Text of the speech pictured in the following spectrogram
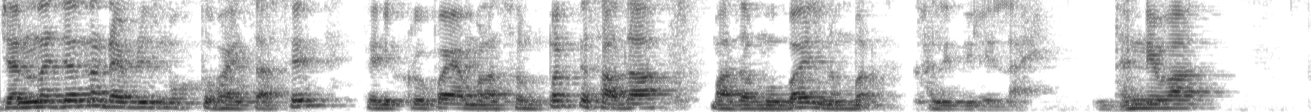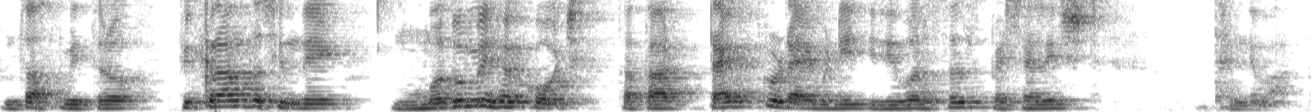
ज्यांना ज्यांना डायबिटीज मुक्त व्हायचं असेल त्यांनी कृपया मला संपर्क साधा. माझा मोबाईल नंबर खाली दिलेला आहे. धन्यवाद. तुमचाच मित्र विक्रांत शिंदे मधुमेह कोच तथा type two diabetes reversal specialist धन्यवाद.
